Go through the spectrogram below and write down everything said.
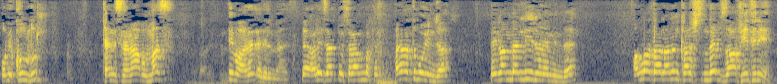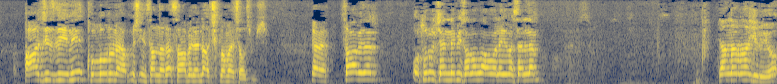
O bir kuldur. Kendisine ne yapılmaz? İbadet edilmez. Yani aleyhissalatü vesselam bakın hayatı boyunca peygamberliği döneminde allah Teala'nın karşısında hep zafiyetini, acizliğini, kulluğunu ne yapmış? insanlara, sahabelerine açıklamaya çalışmış. Yani sahabeler otururken Nebi sallallahu aleyhi ve sellem Yanlarına giriyor.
